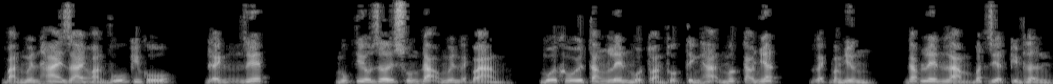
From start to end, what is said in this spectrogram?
bản nguyên hai giai hoàn vũ kim cố, đánh giết. Mục tiêu rơi xuống đạo nguyên gạch vàng, mỗi khối tăng lên một toàn thuộc tính hạn mức cao nhất, gạch vàng nhưng, đắp lên làm bất diệt kim thân,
